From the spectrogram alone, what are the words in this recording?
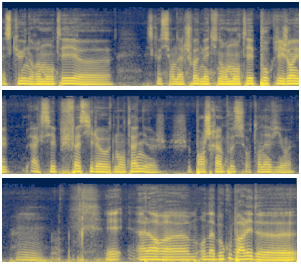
est-ce qu'une remontée, euh, est-ce que si on a le choix de mettre une remontée pour que les gens aient accès plus facile à haute montagne, je, pencherai un peu sur ton avis. Hmm. Et alors, euh, on a beaucoup parlé de,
